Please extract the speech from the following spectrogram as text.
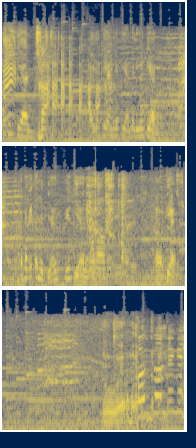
Yung tiyan. Oh, yung tiyan, yung tiyan. Dali, yung tiyan. Ah, pakita mo tiyan. Yung tiyan. Ah, tiyan. So, uh, umaano Ang na kayo. galing eh!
